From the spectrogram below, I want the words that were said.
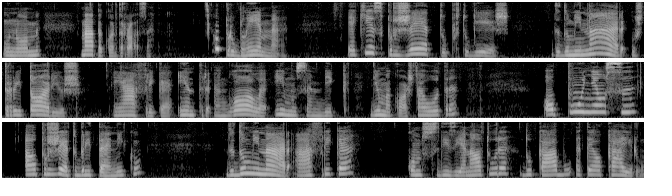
o nome Mapa Cor-de-Rosa. O problema é que esse projeto português de dominar os territórios em África entre Angola e Moçambique de uma costa à outra opunham-se ao projeto britânico de dominar a África como se dizia na altura, do Cabo até ao Cairo.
